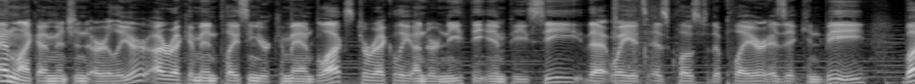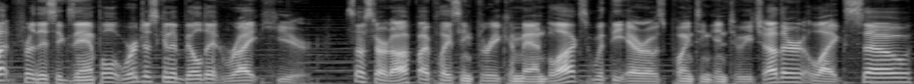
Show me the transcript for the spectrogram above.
And like I mentioned earlier, I recommend placing your command blocks directly underneath the NPC, that way it's as close to the player as it can be, but for this example, we're just going to build it right here. So start off by placing three command blocks with the arrows pointing into each other, like so,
